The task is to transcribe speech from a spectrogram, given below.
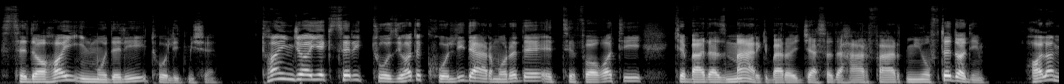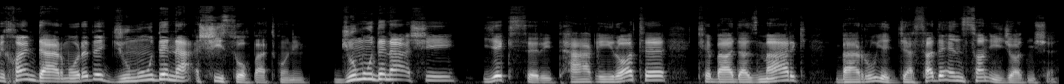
صداهای این مدلی تولید میشه. تا اینجا یک سری توضیحات کلی در مورد اتفاقاتی که بعد از مرگ برای جسد هر فرد میفته دادیم. حالا می‌خوایم در مورد جمود نعشی صحبت کنیم. جمود نعشی یک سری تغییرات که بعد از مرگ بر روی جسد انسان ایجاد میشه.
